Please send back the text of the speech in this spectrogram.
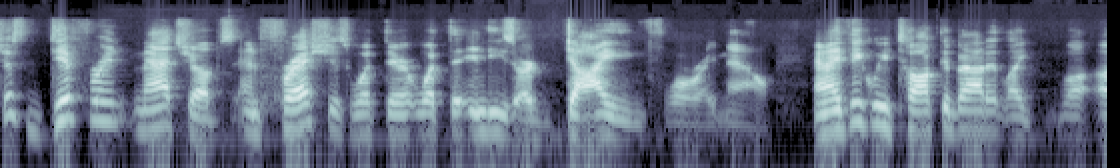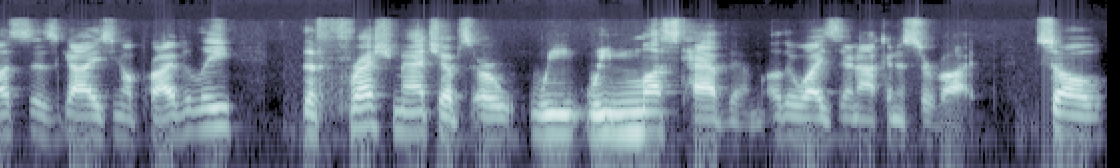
just different matchups and fresh is what they're what the indies are dying for right now. And I think we've talked about it like well, us as guys, you know, privately. The fresh matchups are we we must have them, otherwise they're not going to survive. So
